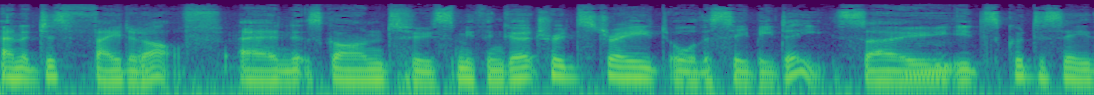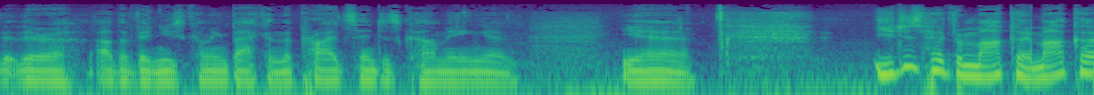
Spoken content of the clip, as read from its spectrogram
And it just faded off, and it's gone to Smith and Gertrude Street or the CBD. So mm. it's good to see that there are other venues coming back, and the Pride Centre's coming, and yeah. You just heard from Marco. Marco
